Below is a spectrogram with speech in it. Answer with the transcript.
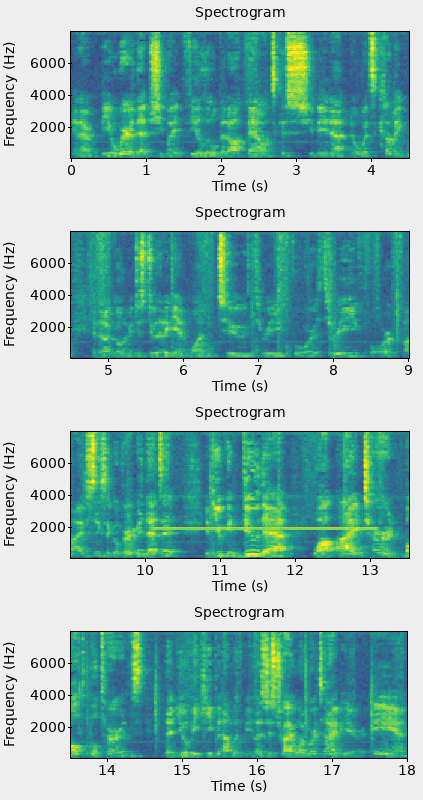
And I be aware that she might feel a little bit off balance because she may not know what's coming. And then I'll go, let me just do that again. One, two, three, four, three, four, five, six. I go, very good, that's it. If you can do that while I turn multiple turns, then you'll be keeping up with me. Let's just try one more time here. And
